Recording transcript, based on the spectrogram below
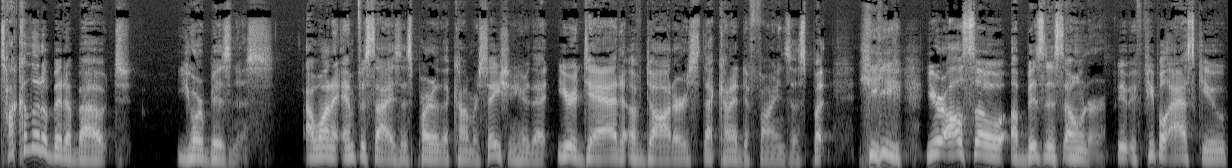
Talk a little bit about your business. I want to emphasize as part of the conversation here that you're a dad of daughters. That kind of defines us, but he, you're also a business owner. If people ask you,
